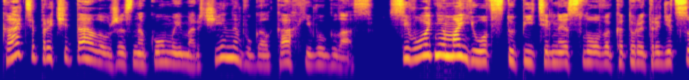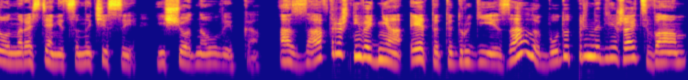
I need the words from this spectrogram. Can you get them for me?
Катя прочитала уже знакомые морщины в уголках его глаз. Сегодня мое вступительное слово, которое традиционно растянется на часы. Еще одна улыбка. А с завтрашнего дня этот и другие залы будут принадлежать вам,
